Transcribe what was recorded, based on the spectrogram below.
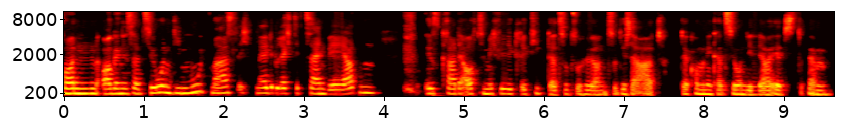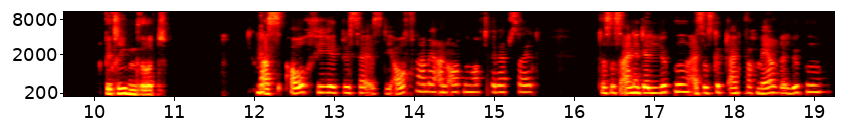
von Organisationen, die mutmaßlich meldeberechtigt sein werden, ist gerade auch ziemlich viel Kritik dazu zu hören, zu dieser Art der Kommunikation, die da jetzt ähm, betrieben wird. Was auch fehlt bisher, ist die Aufnahmeanordnung auf der Website. Das ist eine der Lücken. Also es gibt einfach mehrere Lücken.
